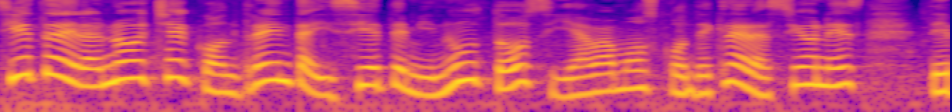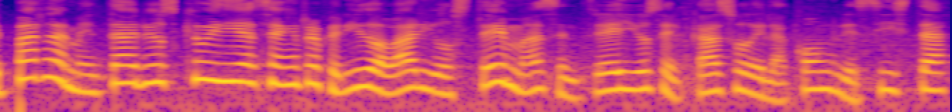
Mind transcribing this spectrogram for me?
7 de la noche con 37 minutos y ya vamos con declaraciones de parlamentarios que hoy día se han referido a varios temas, entre ellos el caso de la congresista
